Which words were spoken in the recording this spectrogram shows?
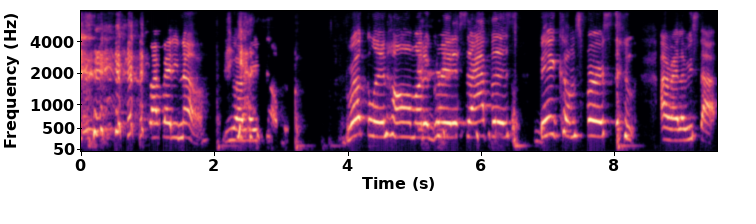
You already know. You already know. Brooklyn, home of the greatest rappers. Big comes first. All right, let me stop.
